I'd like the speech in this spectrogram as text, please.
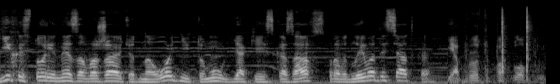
Їх історії не заважають одна одній, тому, як я й сказав, справедлива десятка. Я просто похлопаю.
